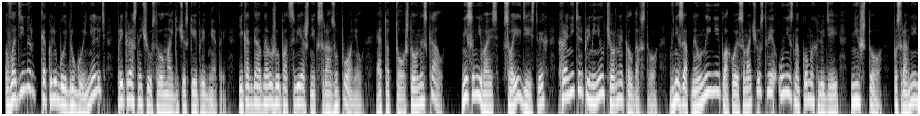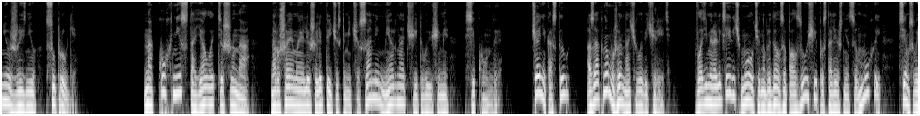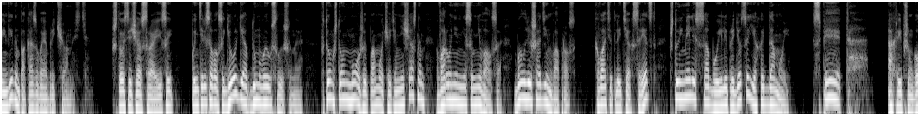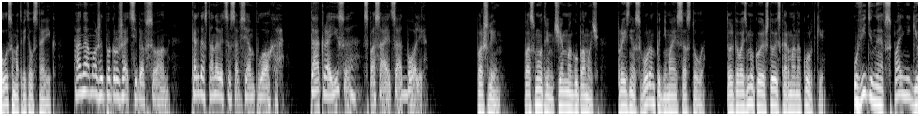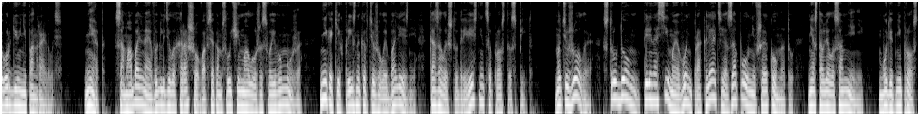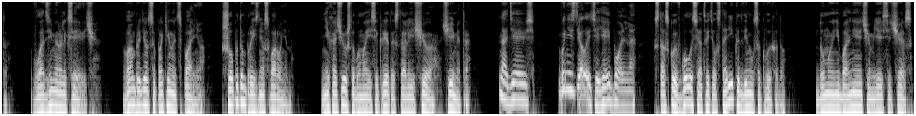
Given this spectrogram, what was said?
Владимир, как и любой другой нелюдь, прекрасно чувствовал магические предметы, и когда обнаружил подсвечник, сразу понял — это то, что он искал. Не сомневаясь в своих действиях, хранитель применил черное колдовство. Внезапное уныние и плохое самочувствие у незнакомых людей — ничто по сравнению с жизнью супруги. На кухне стояла тишина, нарушаемая лишь электрическими часами, мерно отсчитывающими секунды. Чайник остыл, а за окном уже начало вечереть. Владимир Алексеевич молча наблюдал за ползущей по столешнице мухой, всем своим видом показывая обреченность. «Что сейчас с Раисой?» — поинтересовался Георгий, обдумывая услышанное. В том, что он может помочь этим несчастным, Воронин не сомневался. Был лишь один вопрос. Хватит ли тех средств, что имели с собой, или придется ехать домой? «Спит», — охрипшим голосом ответил старик. «Она может погружать себя в сон, когда становится совсем плохо. Так Раиса спасается от боли». «Пошли. Посмотрим, чем могу помочь», — произнес ворон, поднимаясь со стула. «Только возьму кое-что из кармана куртки». Увиденное в спальне Георгию не понравилось. Нет, сама больная выглядела хорошо, во всяком случае моложе своего мужа. Никаких признаков тяжелой болезни. Казалось, что древесница просто спит. Но тяжелая, с трудом переносимая вонь проклятия, заполнившая комнату, не оставляла сомнений. Будет непросто. «Владимир Алексеевич, вам придется покинуть спальню», — шепотом произнес Воронин. «Не хочу, чтобы мои секреты стали еще чьими-то». «Надеюсь, вы не сделаете ей больно», — с тоской в голосе ответил старик и двинулся к выходу. «Думаю, не больнее, чем ей сейчас».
